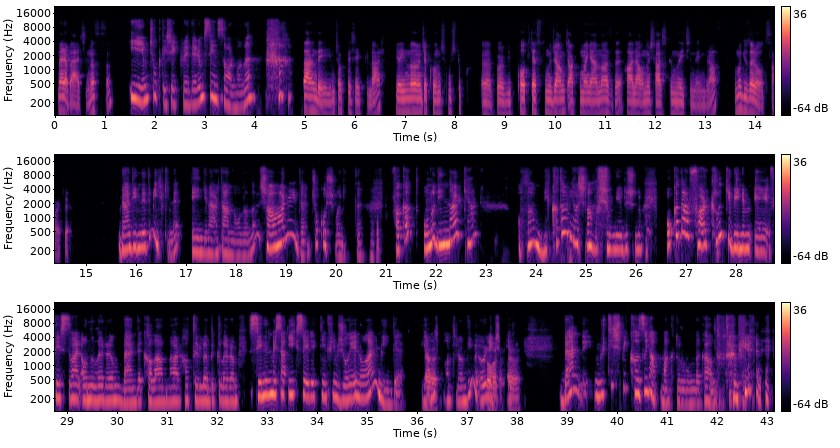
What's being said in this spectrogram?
Merhaba Elçin, nasılsın? İyiyim, çok teşekkür ederim. Seni sormalı. ben de iyiyim, çok teşekkürler. Yayından önce konuşmuştuk. Ee, böyle bir podcast sunacağım hiç aklıma gelmezdi. Hala onun şaşkınlığı içindeyim biraz. Ama güzel oldu sanki. Ben dinledim ilkini. Engin Ertan'la olanı. Şahaneydi. Çok hoşuma gitti. Fakat onu dinlerken Allah'ım ne kadar yaşlanmışım diye düşündüm. O kadar farklı ki benim e, festival anılarım, bende kalanlar, hatırladıklarım. Senin mesela ilk seyrettiğin film Joye Noel miydi? Yanlış evet. hatırlıyorum değil mi? Öyle Doğru, bir şey. Evet ben müthiş bir kazı yapmak durumunda kaldım tabii.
